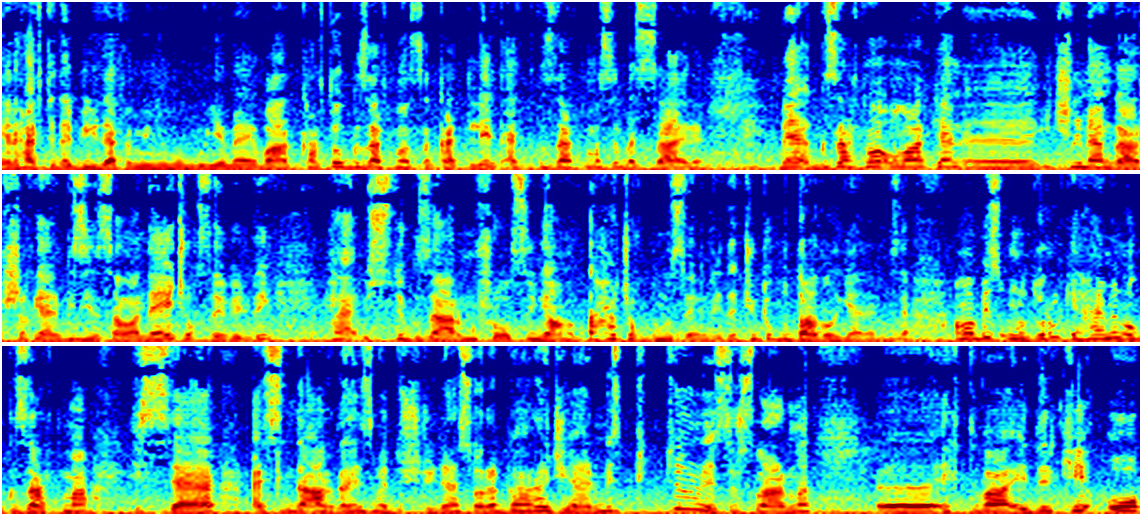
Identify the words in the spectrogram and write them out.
Yəni həftədə bir dəfə minimum bu yemək var. Kartof qızartması, kotlet, ət qızartması və s. Və qızartma olarkən e, içli mən qarışıq. Yəni biz insanlar nəyi çox sevirdik? Hə, üstü qızarmış olsun, yanı daha çox bunu sevirdik. Çünki bu dadlı gəlir bizə. Amma biz unuduruq ki, həmin o qızartma hissə əslində orqanizmə düşdükdən sonra qaraciyərimiz bütün resurslarını e, ehtiva edir ki, o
